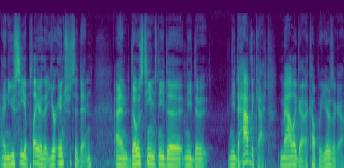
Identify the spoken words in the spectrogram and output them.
and you see a player that you're interested in, and those teams need to need to need to have the cash. Malaga a couple of years ago,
